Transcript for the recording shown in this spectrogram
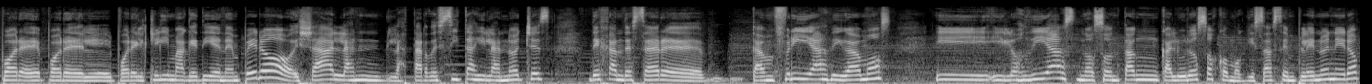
por, eh, por, el, por el clima que tienen, pero ya las, las tardecitas y las noches dejan de ser eh, tan frías, digamos, y, los días no son tan calurosos como quizás en pleno enero,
